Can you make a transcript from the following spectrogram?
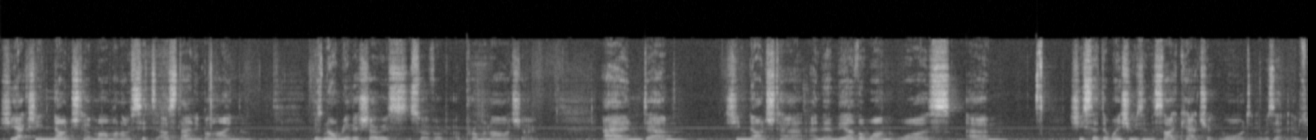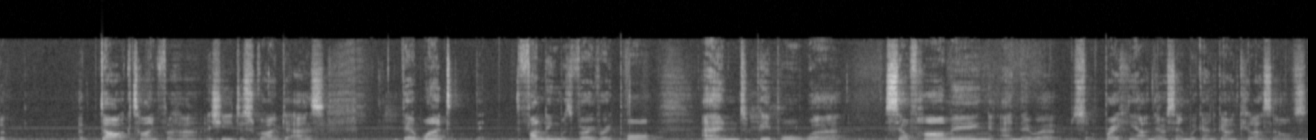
she actually nudged her mum, and I was sitting, I was standing behind them because normally the show is sort of a, a promenade show, and um, she nudged her. And then the other one was um, she said that when she was in the psychiatric ward, it was a it was a, a dark time for her, and she described it as there weren't funding was very very poor, and people were self-harming, and they were sort of breaking out, and they were saying we're going to go and kill ourselves.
